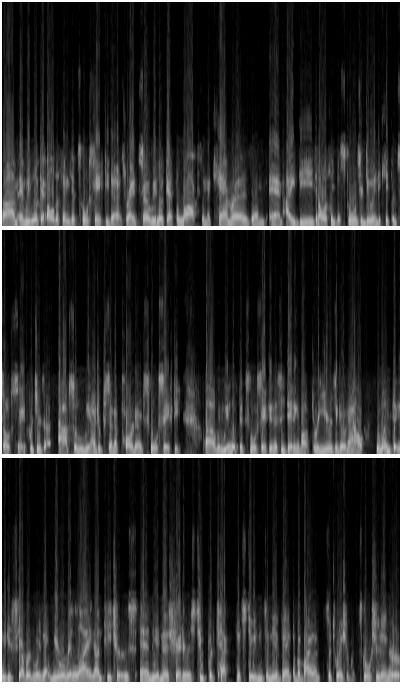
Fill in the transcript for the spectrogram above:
um, and we look at all the things that school safety does, right? So we look at the locks and the cameras and and IDs and all the things that schools are doing to keep themselves safe, which is absolutely 100% a part of school safety. Uh, when we looked at school safety, and this is dating about three years ago now, the one thing we discovered was that we were relying on teachers and the administrators to protect the students in the event of a violent situation with school shooting or,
